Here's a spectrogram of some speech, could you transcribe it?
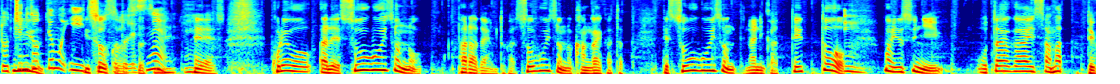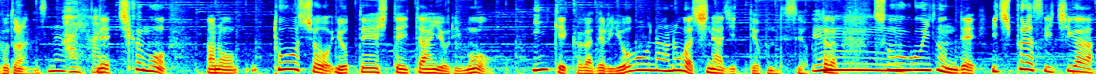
どっちにとってもいいということですね。これをあれ相互依存のパラダイムとか相互依存の考え方。で相互依存って何かっていうと、まあ、要するにお互い様っていうことなんですね。はいはい、でしかもあの当初予定していたよりもいい結果が出るようなのがシナジーって呼ぶんですよ。だから相互依存で1プラス1が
